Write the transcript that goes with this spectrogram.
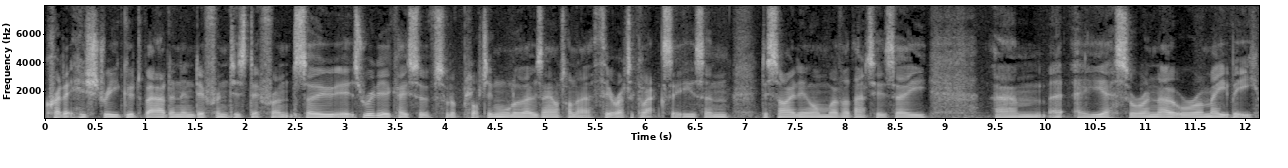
credit history, good, bad, and indifferent, is different. So it's really a case of sort of plotting all of those out on a theoretical axis and deciding on whether that is a um, a, a, yes or a no or a maybe.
